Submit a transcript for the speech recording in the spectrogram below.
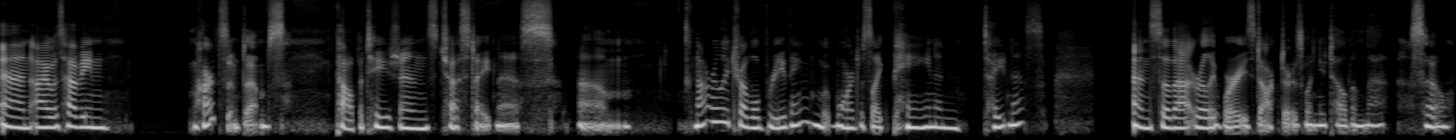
And I was having heart symptoms palpitations, chest tightness, um, not really trouble breathing, but more just like pain and tightness. And so that really worries doctors when you tell them that. So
